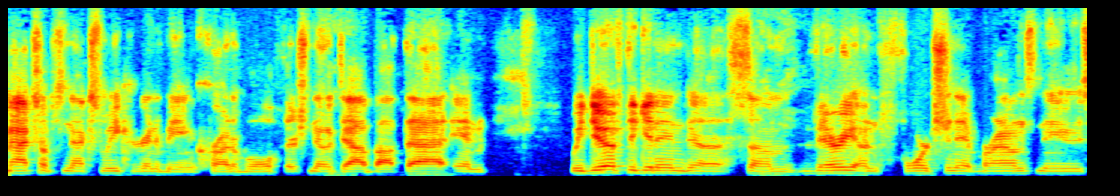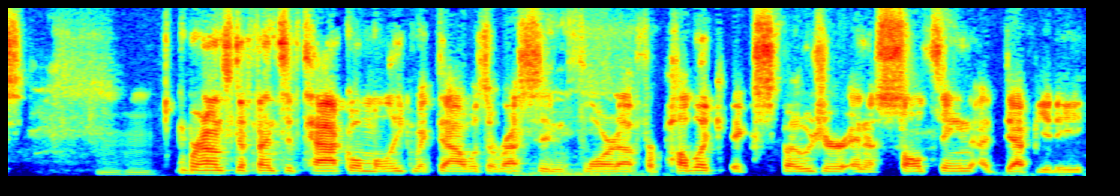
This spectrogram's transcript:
matchups next week are going to be incredible. There's no doubt about that. And we do have to get into some very unfortunate Browns news. Mhm. Browns defensive tackle Malik McDowell was arrested in Florida for public exposure and assaulting a deputy.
